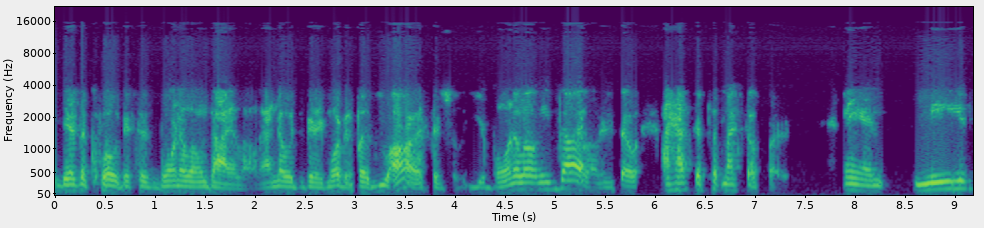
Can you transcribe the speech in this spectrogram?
there's a quote that says, born alone, die alone. I know it's very morbid, but you are essentially, you're born alone, you die alone. And so I have to put myself first. And me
